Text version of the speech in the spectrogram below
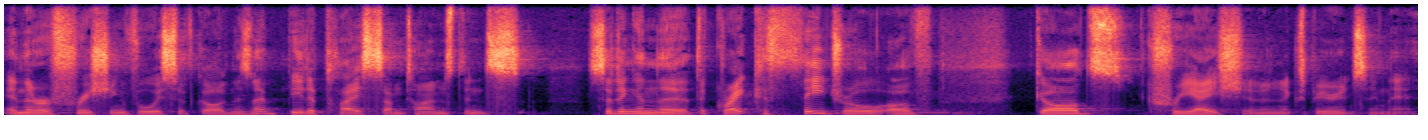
and the refreshing voice of God. And there's no better place sometimes than sitting in the, the great cathedral of God's creation and experiencing that.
